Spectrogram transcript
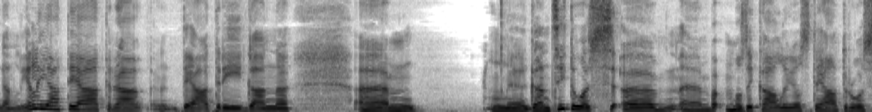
gan Lielajā teātrā, teātrī, gan um, gan citos um, um, muzikālajos teātros.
